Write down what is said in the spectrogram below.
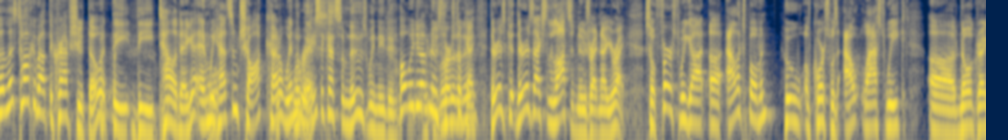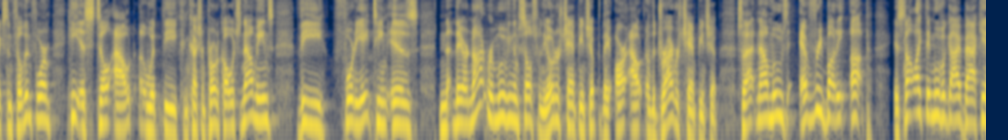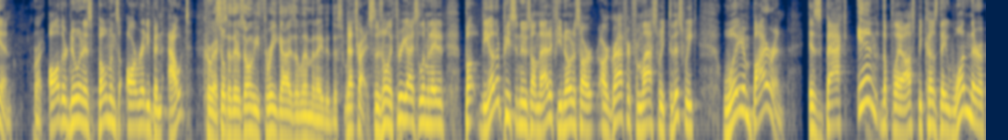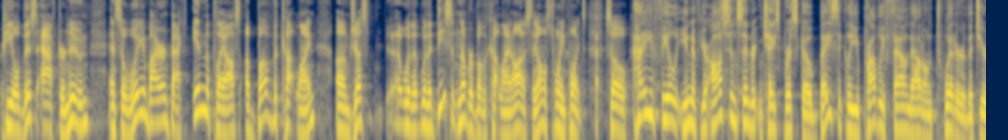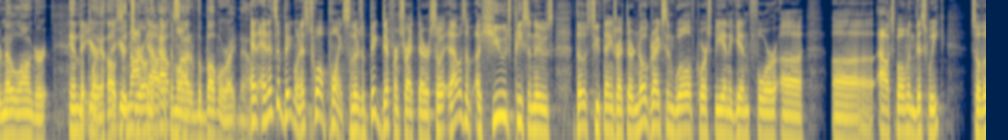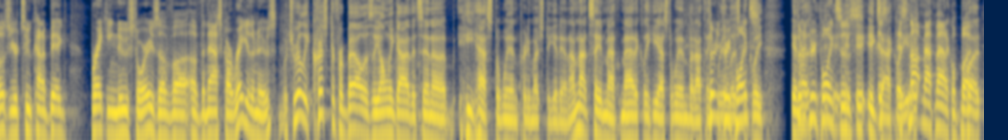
Uh, let's talk about the crapshoot though at the the Talladega, and we had some chalk kind of win Well, the we race. actually got some news we need to. Oh, we do have news first. Okay, news. there is good, there is actually lots of news right now. You're right. So first, we got uh, Alex Bowman, who of course was out last week. Uh, Noah Gragson filled in for him. He is still out uh, with the concussion protocol, which now means the 48 team is n- they are not removing themselves from the owners championship. They are out of the drivers championship. So that now moves everybody up. It's not like they move a guy back in. Right. All they're doing is Bowman's already been out. Correct. So, there's only three guys eliminated this week. That's right. So there's only three guys eliminated. But the other piece of news on that, if you notice our, our graphic from last week to this week, William Byron is back in the playoffs because they won their appeal this afternoon. And so William Byron back in the playoffs above the cut line, um, just uh, with a, with a decent number above the cut line, honestly, almost 20 points. So How do you feel? You know, if you're Austin Cindric and Chase Briscoe, basically you probably found out on Twitter that you're no longer in the That you're- playoffs, that you're on the out the outside moment. of the bubble right now. And, and it's a big one. It's 12 points. So there's a big difference right there. So that was a, a huge piece of news, those two things right there. Noah Gragson will, of course, be in again for uh, uh, Alex Bowman this week. So those are your two kind of big breaking news stories of, uh, of the NASCAR regular news. Which really, Christopher Bell is the only guy that's in a. He has to win pretty much to get in. I'm not saying mathematically he has to win, but I think 33 points. realistically, in- 33 points is i- exactly. It's, it's not mathematical, but, but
